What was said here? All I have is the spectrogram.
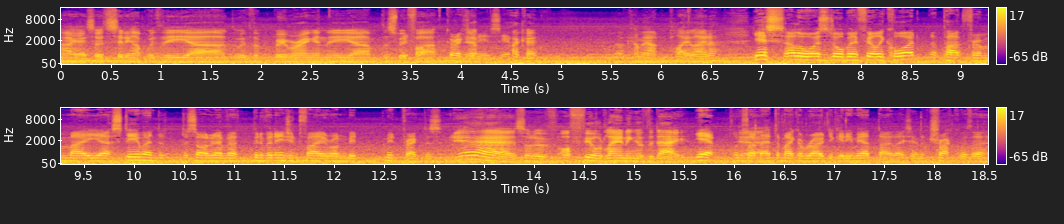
Okay, so it's sitting up with the uh, with the boomerang and the um, the Spitfire. Correct, Yep. it is. Yeah. Okay. They'll come out and play later. Yes, otherwise it's all been fairly quiet, apart from a uh, Stearman that decided to have a bit of an engine failure on mid mid practice. Yeah, sort of off-field landing of the day. Yeah, looks Yeah. like they had to make a road to get him out though. They sent a truck with a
